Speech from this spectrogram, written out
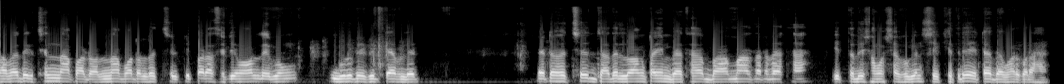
বাবা দেখছেন নাপাডল। নাপাডল হচ্ছে একটি প্যারাসিটামল এবং গ্রুপের একটি ট্যাবলেট এটা হচ্ছে যাদের লং টাইম ব্যথা বা মাথার ব্যথা ইত্যাদি সমস্যা ভোগেন, সেক্ষেত্রে এটা ব্যবহার করা হয়।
